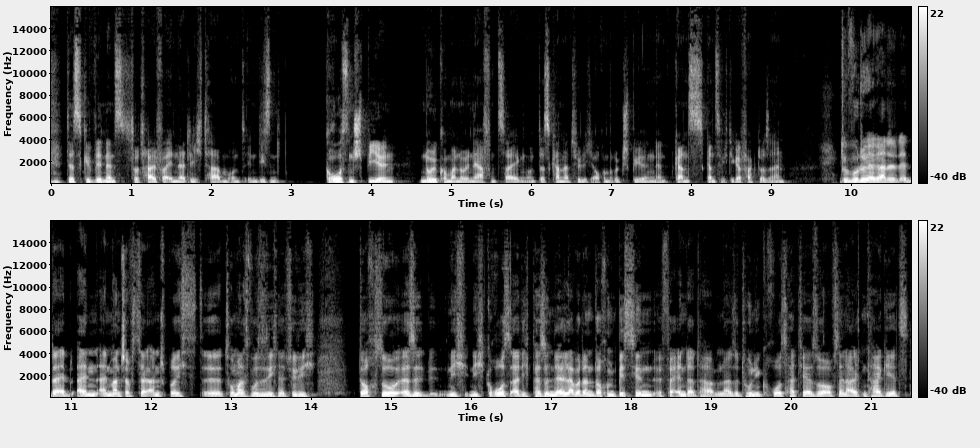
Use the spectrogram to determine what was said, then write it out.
des Gewinnens total verinnerlicht haben und in diesen großen Spielen 0,0 Nerven zeigen. Und das kann natürlich auch im Rückspiel ein ganz, ganz wichtiger Faktor sein. Du, wo du ja gerade ein, ein Mannschaftsteil ansprichst, äh, Thomas, wo sie sich natürlich doch so, also nicht, nicht großartig personell, aber dann doch ein bisschen äh, verändert haben. Also Toni Kroos hat ja so auf seine alten Tage jetzt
